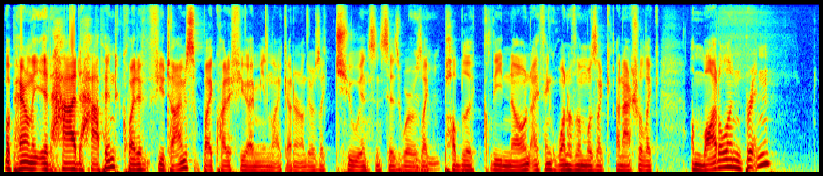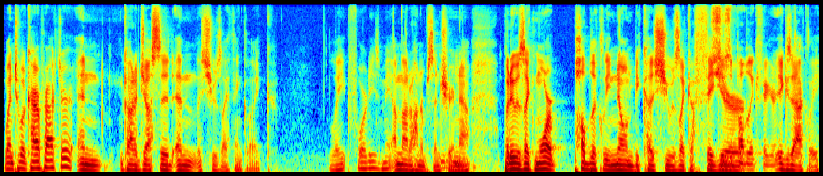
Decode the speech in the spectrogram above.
apparently it had happened quite a few times. By quite a few, I mean like I don't know. There was like two instances where it was like publicly known. I think one of them was like an actual like a model in Britain went to a chiropractor and got adjusted, and she was I think like late 40s maybe i'm not 100% sure now but it was like more publicly known because she was like a figure She's a public figure. exactly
